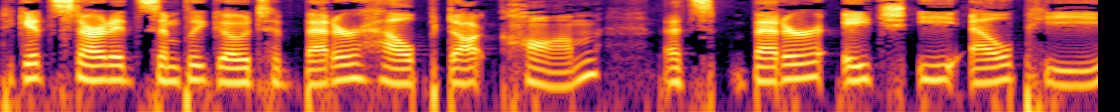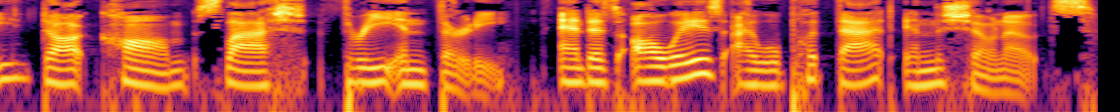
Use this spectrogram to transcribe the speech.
To get started, simply go to betterhelp.com. That's betterhelp.com slash 3 in 30. And as always, I will put that in the show notes.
